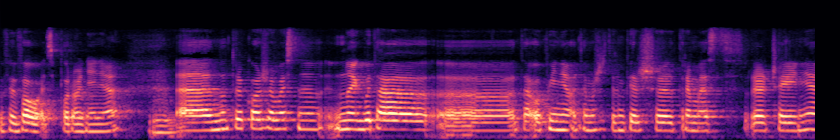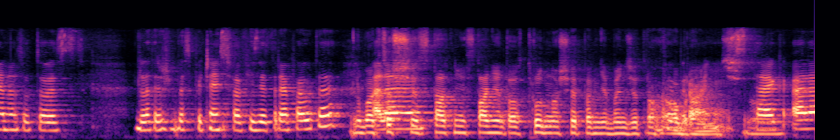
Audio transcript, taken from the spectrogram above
wywołać poronienia. Mm. E, no tylko, że właśnie no jakby ta, e, ta opinia o tym, że ten pierwszy trymestr raczej nie, no to to jest dla też bezpieczeństwa fizjoterapeuty. No bo jak ale... coś się stanie, stanie, to trudno się pewnie będzie trochę wybronić, obronić. No. Tak, ale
